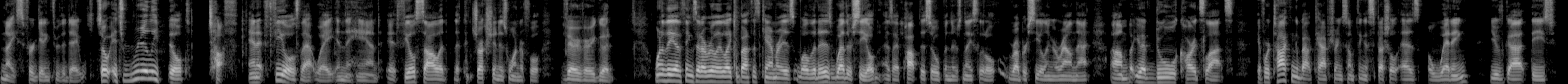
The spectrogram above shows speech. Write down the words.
nice for getting through the day. So it's really built tough, and it feels that way in the hand. It feels solid. The construction is wonderful. Very, very good. One of the other things that I really like about this camera is, well, it is weather sealed. As I pop this open, there's nice little rubber sealing around that. Um, but you have dual card slots. If we're talking about capturing something as special as a wedding, you've got these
